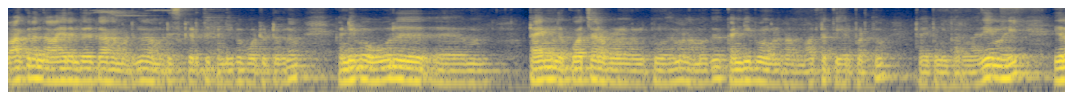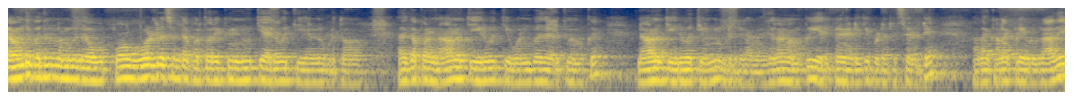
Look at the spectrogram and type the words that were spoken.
பார்க்குற அந்த ஆயிரம் பேருக்காக மட்டும்தான் நம்ம ரிஸ்க் எடுத்து கண்டிப்பாக போட்டுட்ருக்குறோம் கண்டிப்பாக ஒவ்வொரு டைம் இந்த கோச்சார பலன்களுக்கு மூலமாக நமக்கு கண்டிப்பாக உங்களுக்கான மாற்றத்தை ஏற்படுத்தும். ட்ரை பண்ணி பாருங்கள் அதே மாதிரி இதில் வந்து பார்த்தீங்கன்னா நமக்கு இந்த போ ஓல்டு ரிசல்ட்டை பொறுத்த வரைக்கும் நூற்றி அறுபத்தி ஏழுன்னு கொடுத்தோம். அதுக்கப்புறம் நானூற்றி இருபத்தி ஒன்பது அடுத்து நமக்கு நானூற்றி இருபத்தி ஒன்று கொடுத்துருக்காங்க. இதெல்லாம் நமக்கு ஏற்கனவே அடிக்கப்பட்ட ரிசல்ட்டு அதை கணக்கு பண்ணி கொடுக்குறோம் அதே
